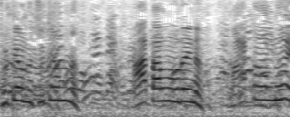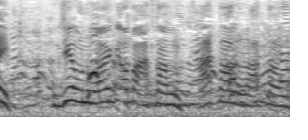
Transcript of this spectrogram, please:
छुट्याउनु छुट्याउनु। न हात हाल्नु हुँदैन। हात नहाल्नु है। जे हुनुभयो कि अब हात नहाल्नु हात नहाल्नु हात नहाल्नु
